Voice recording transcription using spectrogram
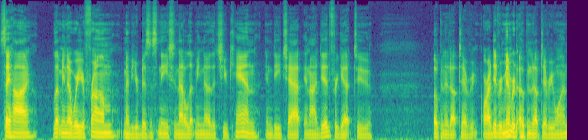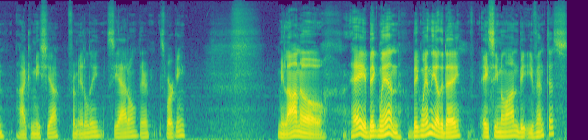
Say hi. Let me know where you're from, maybe your business niche, and that'll let me know that you can indeed chat. And I did forget to open it up to every, or I did remember to open it up to everyone. Hi, Kamisha from Italy, Seattle. There, it's working. Milano. Hey, big win. Big win the other day. AC Milan beat Juventus.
